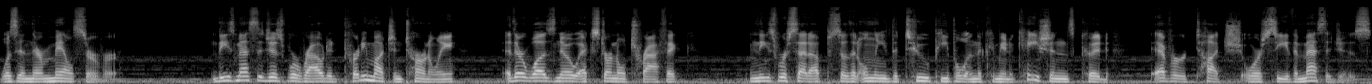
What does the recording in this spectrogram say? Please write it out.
was in their mail server. These messages were routed pretty much internally. There was no external traffic. And these were set up so that only the two people in the communications could ever touch or see the messages,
